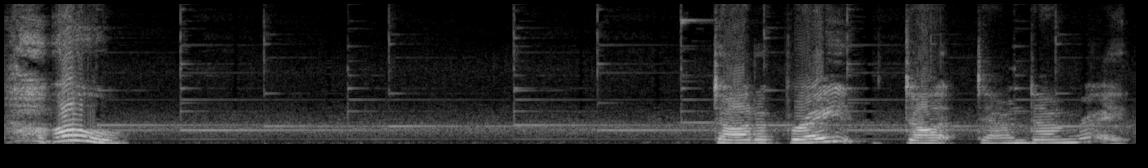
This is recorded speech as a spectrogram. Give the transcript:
Oh! Dot up right, dot down down right.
